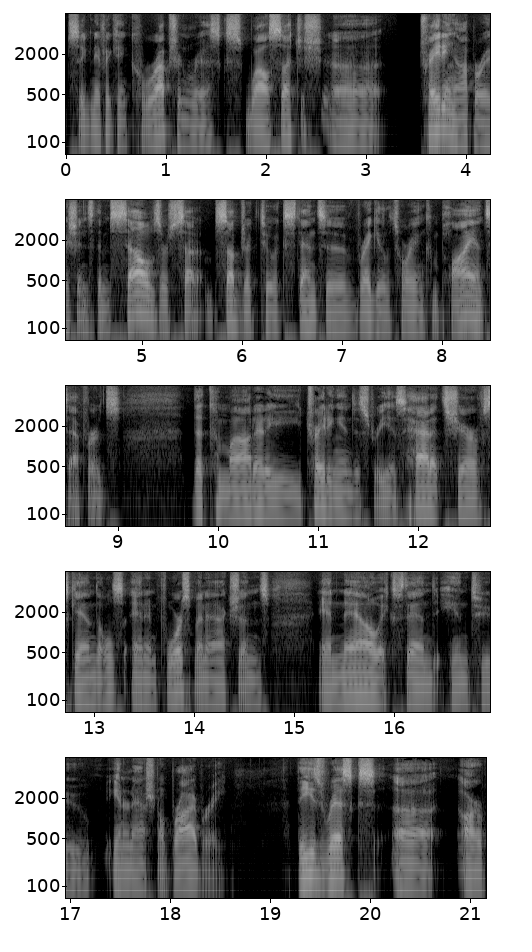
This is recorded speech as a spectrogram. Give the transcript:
significant corruption risks, while such uh, trading operations themselves are su- subject to extensive regulatory and compliance efforts. The commodity trading industry has had its share of scandals and enforcement actions and now extend into international bribery. These risks uh, are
